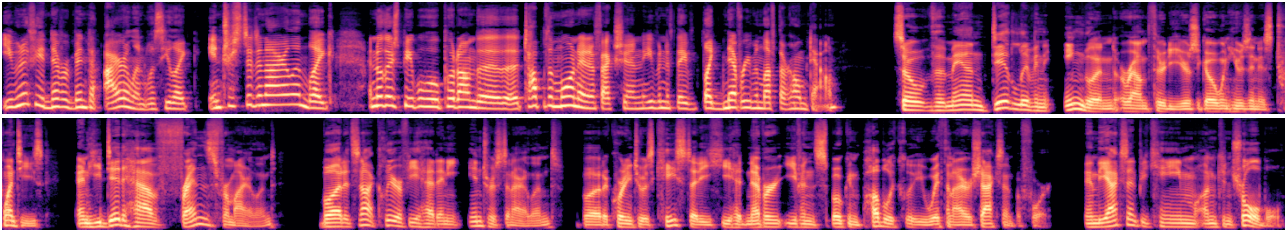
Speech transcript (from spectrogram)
even if he had never been to Ireland, was he like interested in Ireland? Like, I know there's people who put on the, the top of the morning affection, even if they've like never even left their hometown. So the man did live in England around 30 years ago when he was in his 20s, and he did have friends from Ireland, but it's not clear if he had any interest in Ireland. But according to his case study, he had never even spoken publicly with an Irish accent before. And the accent became uncontrollable.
